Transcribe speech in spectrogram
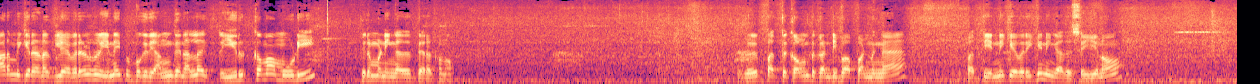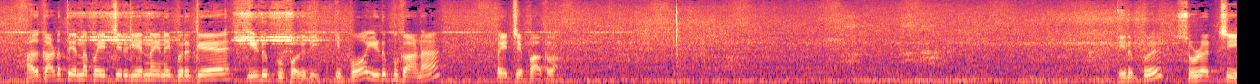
ஆரம்பிக்கிற இடத்துலையே விரல்கள் இணைப்பு பகுதி அங்கே நல்லா இறுக்கமாக மூடி திரும்ப நீங்கள் அதை திறக்கணும். இது பத்து கவுண்ட் கண்டிப்பாக பண்ணுங்கள் பத்து எண்ணிக்கை வரைக்கும் நீங்கள் அதை செய்யணும். அதுக்கு அடுத்து என்ன பயிற்சி இருக்குது என்ன இணைப்பு இருக்குது இடுப்பு பகுதி. இப்போது இடுப்புக்கான பயிற்சியை பார்க்கலாம். இடுப்பு சுழற்சி.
